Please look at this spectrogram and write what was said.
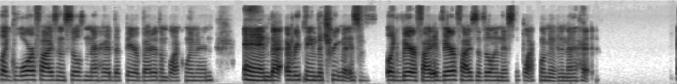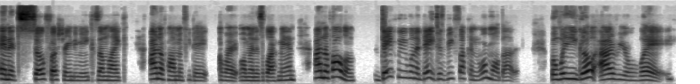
like glorifies and instills in their head that they are better than black women and that everything the treatment is like verified. It verifies the villainous black women in their head. And it's so frustrating to me because I'm like, I have no problem if you date a white woman as a black man. I have no problem. Date who you want to date. Just be fucking normal about it. But when you go out of your way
